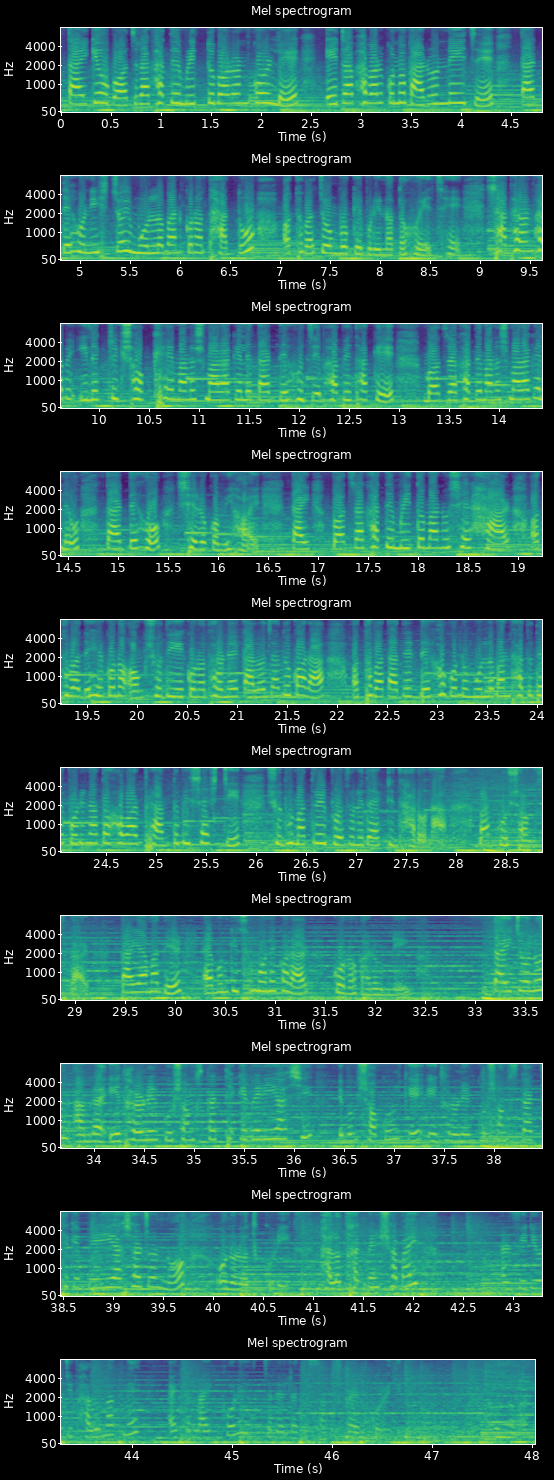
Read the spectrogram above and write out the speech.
তাই কেউ বজ্রাঘাতে মৃত্যুবরণ করলে এটা ভাবার কোনো কারণ নেই যে তার দেহ নিশ্চয়ই মূল্যবান কোনো ধাতু অথবা চৌম্বকে পরিণত হয়েছে। সাধারণভাবে ইলেকট্রিক শক খেয়ে মানুষ মারা গেলে তার দেহ যেভাবে থাকে, বজ্রাঘাতে মানুষ মারা গেলেও তার দেহ সেরকমই হয়। তাই বজ্রাঘাতে মৃত মানুষের হাড় অথবা দেহের কোনো অংশ দিয়ে কোনো ধরনের কালো জাদু করা অথবা তাদের দেহ কোনো মূল্যবান ধাতুতে পরিণত হওয়ার ভ্রান্ত বিশ্বাসটি শুধুমাত্রই প্রচলিত একটি ধারণা বা কুসংস্কার। তাই আমাদের এমন কিছু মনে করার কোনো কারণ নেই। তাই চলুন আমরা এ ধরনের কুসংস্কার থেকে বেরিয়ে আসি এবং সকলকে এ ধরনের কুসংস্কার থেকে বেরিয়ে আসার জন্য অনুরোধ করি। ভালো থাকবেন সবাই। আর ভিডিওটি ভালো লাগলে একটা লাইক করে চ্যানেলটাকে সাবস্ক্রাইব করে দিন ধন্যবাদ।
